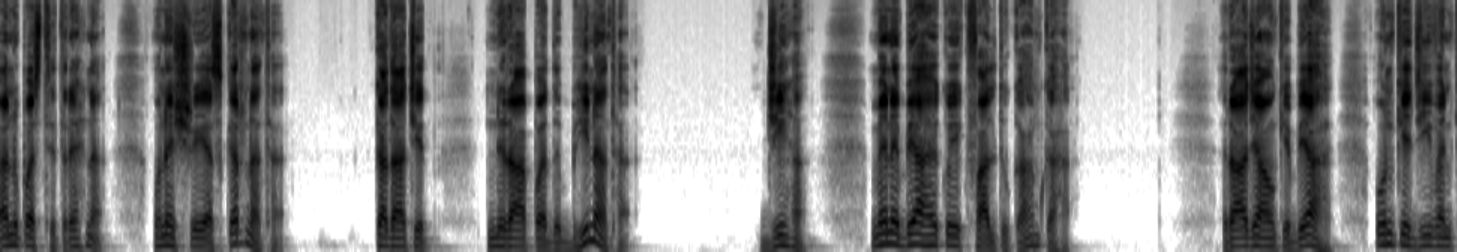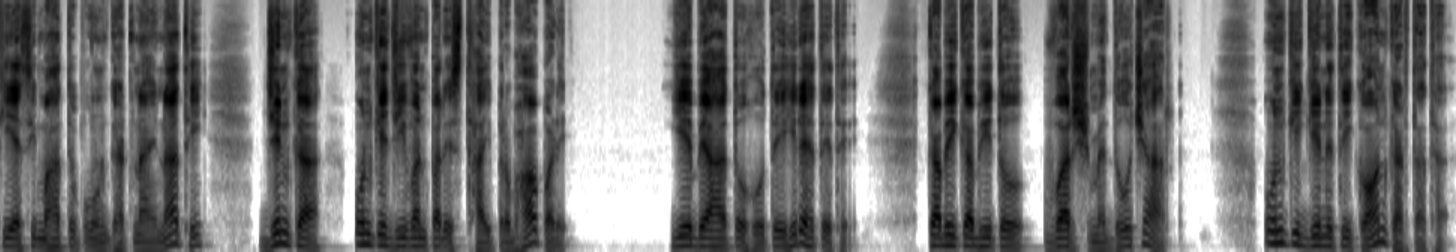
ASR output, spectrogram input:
अनुपस्थित रहना उन्हें श्रेयस्कर न था, कदाचित निरापद भी न था। जी हाँ, मैंने ब्याह को एक फालतू काम कहा। राजाओं के ब्याह उनके जीवन की ऐसी महत्वपूर्ण घटनाएँ न थी जिनका उनके जीवन पर स्थायी प्रभाव पड़े। ये ब्याह तो होते ही रहते थे। कभी कभी तो वर्ष में दो चार उनकी गिनती कौन करता था?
